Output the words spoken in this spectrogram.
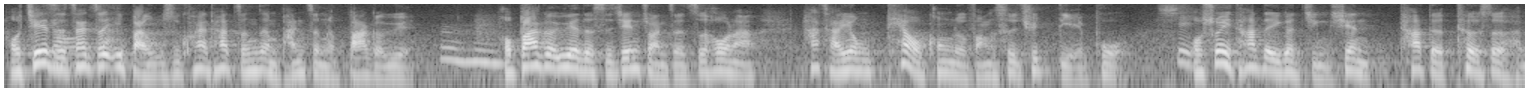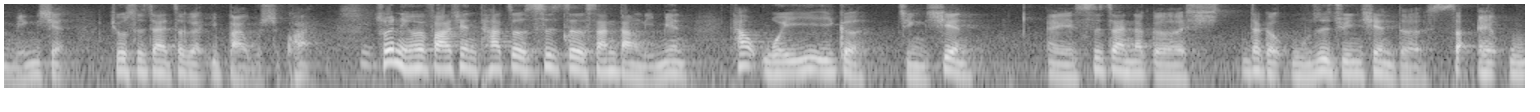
哦，接着在这一百五十块，它整整盘整了八个月。嗯嗯。哦，八个月的时间转折之后呢，它才用跳空的方式去跌破。是。哦，所以它的一个颈线，它的特色很明显，就是在这个一百五十块。是。所以你会发现，它这是这三档里面，它唯一一个颈线。哎、欸，是在那个那个五日均线的上，哎、欸，五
